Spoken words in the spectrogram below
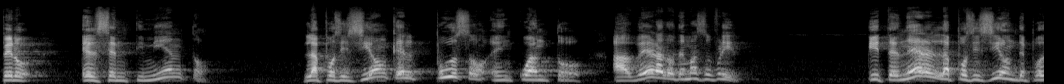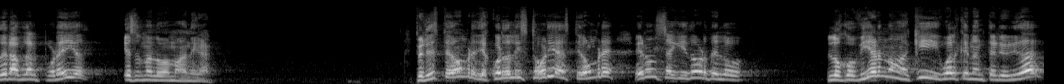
pero el sentimiento, la posición que él puso en cuanto a ver a los demás sufrir y tener la posición de poder hablar por ellos, eso no lo vamos a negar. Pero este hombre, de acuerdo a la historia, este hombre era un seguidor de lo, los gobiernos aquí, igual que en la anterioridad,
